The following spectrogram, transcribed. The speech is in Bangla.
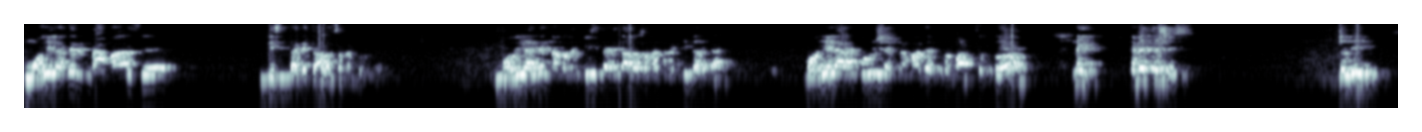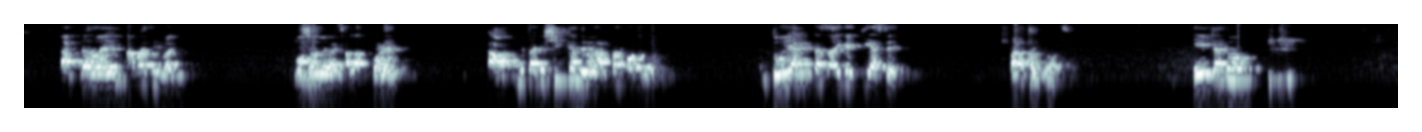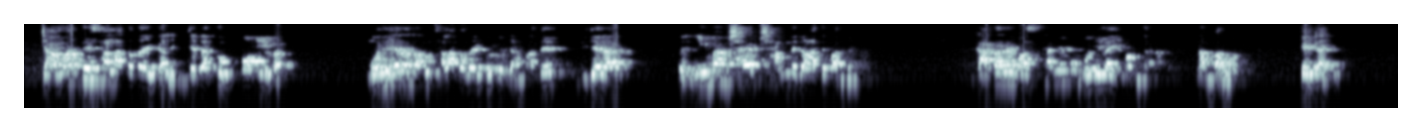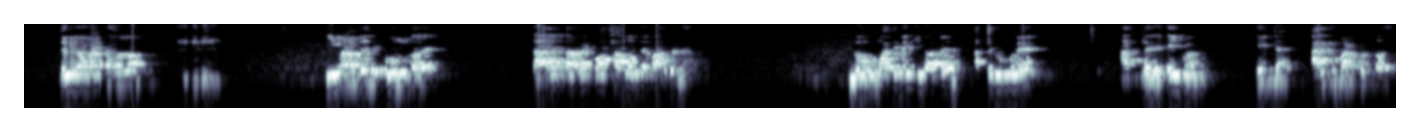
মহিলাদের নামাজ বিস্তারিত আলোচনা করবে। মহিলাদের নামাজের বিস্তারিত আলোচনা করার কি দরকার? মহিলা পুরুষের নামাজের কোনো পার্থক্য নেই। এটা তো শেষ। যদি আপনার ওই নামাজি ভাই মুসল্লি ভাই সালাদ পড়ে, আপনি তাকে শিক্ষা দেবেন, আপনার মতো করে দুই একটা জায়গায় কি আছে? পার্থক্য আছে। এইটা তো জামাতে সালাত আদায়কালীন যেটা খুব কমই হয়। মহিলারা তখন সালাত আদায় করবে জামাতে, নিজেরা। ইমাম সাহেব সামনে দাঁড়াতে পারবে না। কাতারের মাঝখানে মহিলা ইমাম দাঁড়াবে নাম্বার ওয়ান এটাই। দুই নম্বরটা হলো, ইমাম যদি ভুল করে, তাহলে তারা কথা বলতে পারবে না। লোকমা দেবে কীভাবে? হাতের উপরে হাত মেরে, এইভাবে। এইটা আর কি পার্থক্য আছে?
